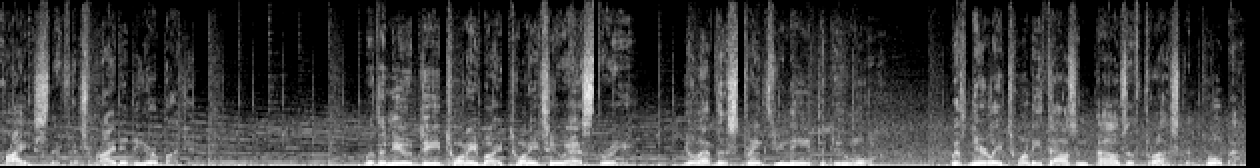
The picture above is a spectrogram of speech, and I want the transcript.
price that fits right into your budget. With the new D20 by 22 S3, you'll have the strength you need to do more. With nearly 20,000 pounds of thrust and pullback,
